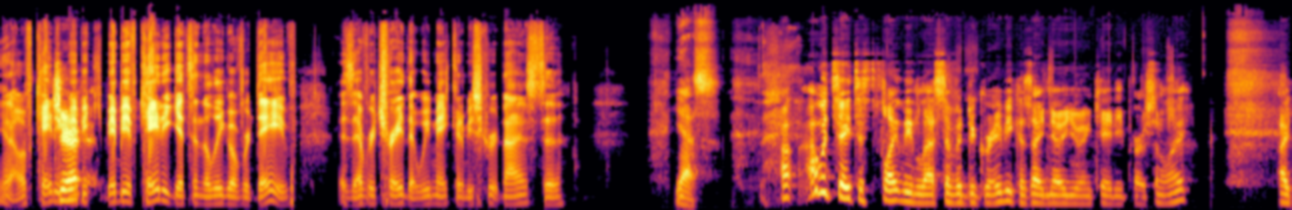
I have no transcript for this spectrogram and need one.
You know, if Katie Jer- maybe maybe if Katie gets in the league over Dave, is every trade that we make going to be scrutinized to? Yes. I, I would say to slightly less of a degree because I know you and Katie personally. I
